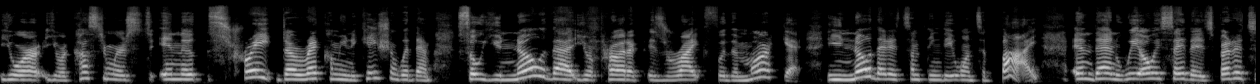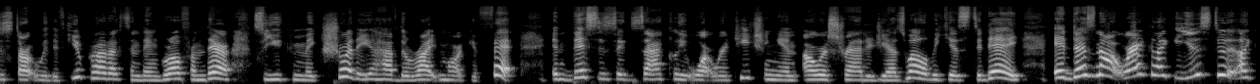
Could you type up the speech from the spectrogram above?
your your customers in the straight direct communication with them. So you know that your product is right for the market. You know that it's something they want to buy. And then we always say that it's better to start with a few products and then grow from there so you can make sure that you have the right market fit. And this is exactly what we're teaching in our strategy as well, because today it does not work like it used to, like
